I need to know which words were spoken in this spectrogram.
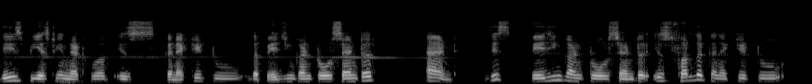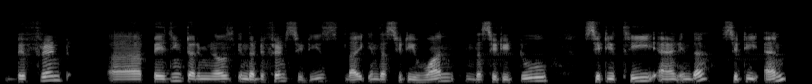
this PSTN network is connected to the paging control center. And this paging control center is further connected to different uh, paging terminals in the different cities like in the city 1, in the city 2, city 3 and in the city N.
